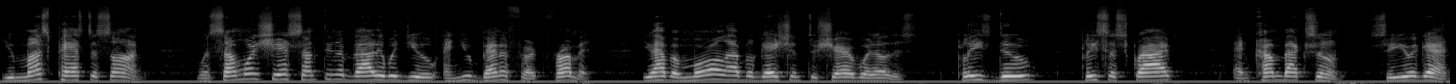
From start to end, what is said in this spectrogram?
You must pass this on. When someone shares something of value with you and you benefit from it, you have a moral obligation to share it with others. Please do. Please subscribe and come back soon. See you again.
